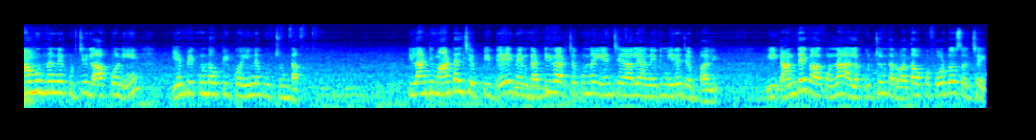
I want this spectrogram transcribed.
నా ముందనే కుర్చీ లాక్కొని ఏం పీక్కుంటావు? పీక్కో ఈయనే కూర్చుంటా. ఇలాంటి మాటలు చెప్పితే నేను గట్టిగా అరచకుండా ఏం చేయాలి అనేది మీరే చెప్పాలి. ఈ అంతేకాకుండా అలా కూర్చున్న తర్వాత ఒక ఫొటోస్ వచ్చాయి.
